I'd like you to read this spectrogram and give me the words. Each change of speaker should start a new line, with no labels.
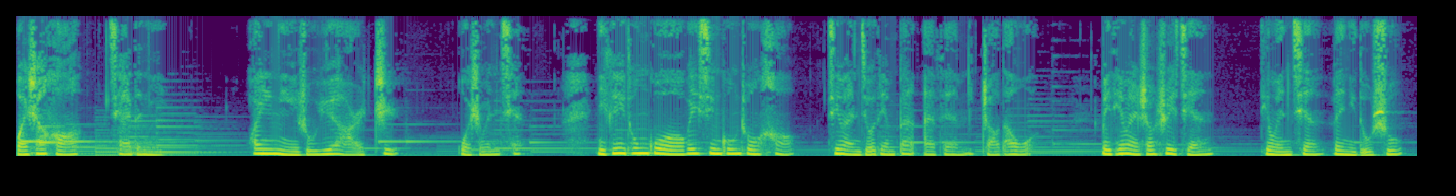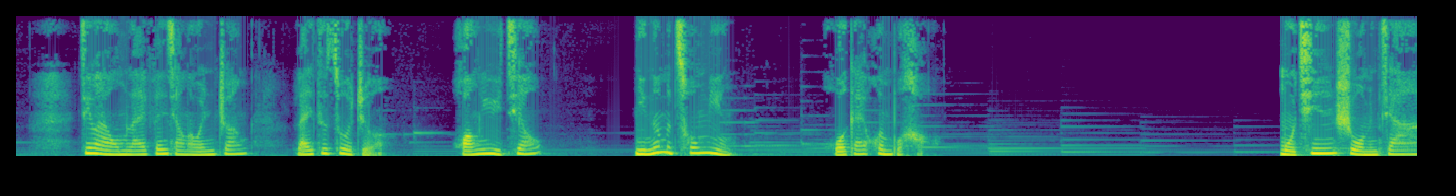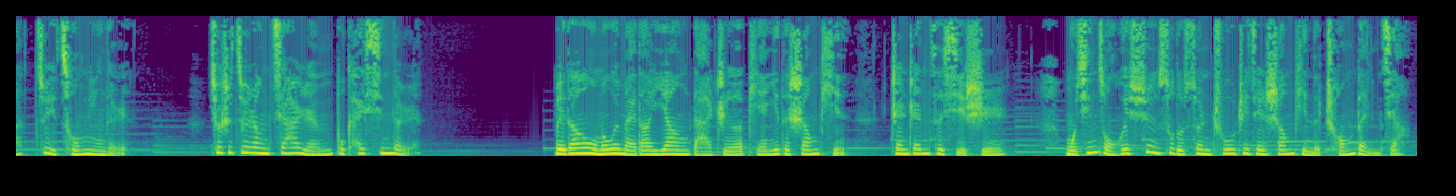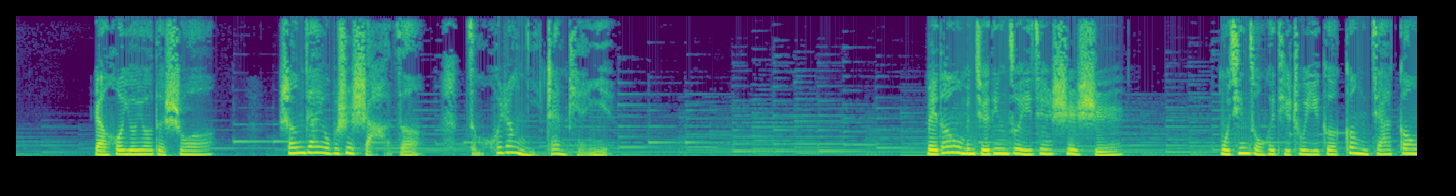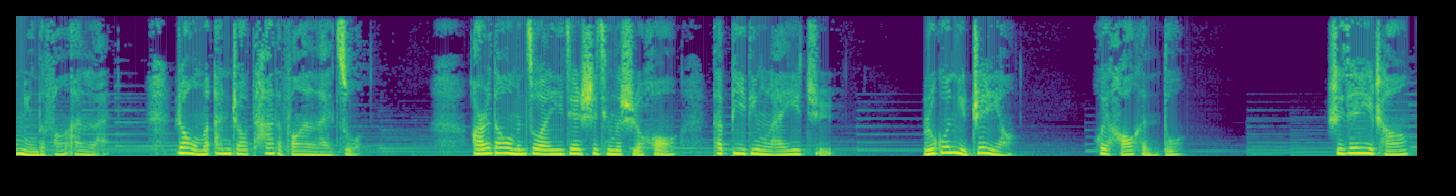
晚上好，亲爱的你，欢迎你如约而至，我是文倩。你可以通过微信公众号“今晚九点半 FM” 找到我。每天晚上睡前听文倩为你读书。今晚我们来分享的文章来自作者黄玉娇。你那么聪明，活该混不好。母亲是我们家最聪明的人。就是最让家人不开心的人。每当我们为买到一样打折便宜的商品沾沾自喜时，母亲总会迅速的算出这件商品的成本价，然后悠悠的说：“商家又不是傻子，怎么会让你占便宜？”每当我们决定做一件事时，母亲总会提出一个更加高明的方案来，让我们按照她的方案来做。而当我们做完一件事情的时候，他必定来一句：“如果你这样，会好很多。”时间一长，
